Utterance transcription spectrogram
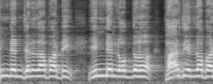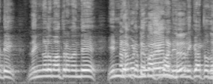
Indian Janata party Indian Lokdal Bharatiya Janata party നിങ്ങൾ മാത്രം എന്തേ? ഇന്ത്യൻ. വിളിക്കാത്തത്.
